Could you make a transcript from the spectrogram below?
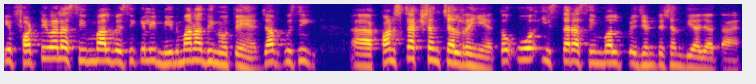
ये फोर्टी वाला सिंबल बेसिकली निर्माणाधीन होते हैं, जब किसी कंस्ट्रक्शन चल रही है तो वो इस तरह सिंबल प्रेजेंटेशन दिया जाता है।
